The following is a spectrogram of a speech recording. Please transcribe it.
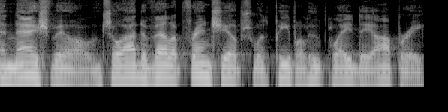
and Nashville, and so I developed friendships with people who played the Opry,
